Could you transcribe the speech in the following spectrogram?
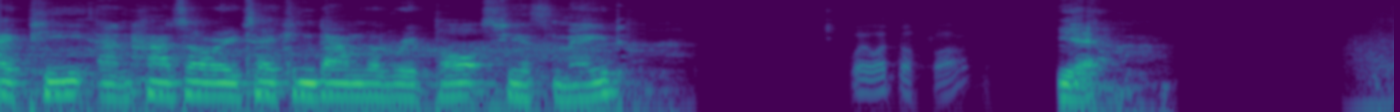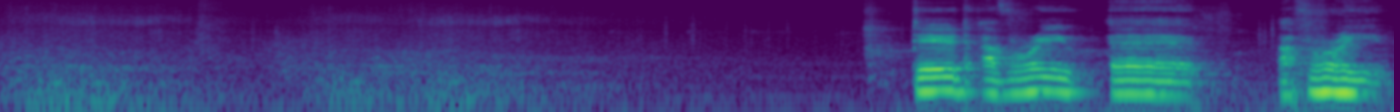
IP and has already taken down the reports you've made. "Wait, what the fuck?" Yeah. Dude, I've already, uh, I've already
